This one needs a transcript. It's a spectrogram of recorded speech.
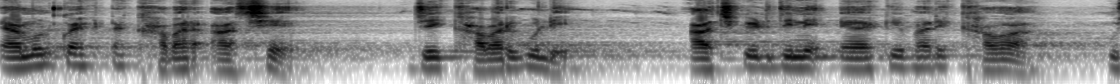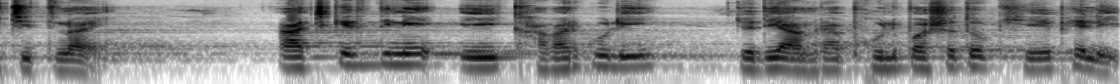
এমন কয়েকটা খাবার আছে যে খাবারগুলি আজকের দিনে একেবারে খাওয়া উচিত নয়। আজকের দিনে এই খাবারগুলি যদি আমরা ভুলবশত খেয়ে ফেলি,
